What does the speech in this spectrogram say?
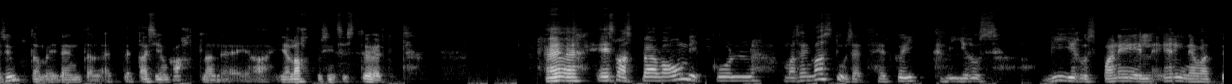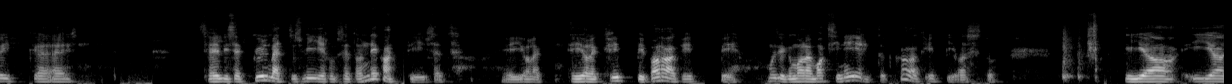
sümptomeid endale, et, et asi on kahtlane ja, ja lahkusin siis töölt esmaspäeva hommikul ma sain vastused, et kõik viirus, viiruspaneel, erinevad kõik äh, sellised külmetusviirused on negatiivsed, ei ole, ei ole grippi, paragrippi. muidugi ma olen vaktsineeritud ka gripi vastu. ja, ja,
